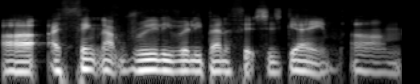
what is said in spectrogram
uh, I think that really, really benefits his game. Um,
